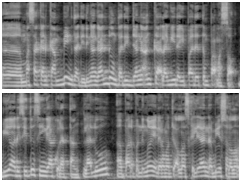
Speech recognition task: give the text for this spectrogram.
uh, masakan kambing tadi dengan gandum tadi jangan angkat lagi daripada tempat masak. Biar di situ sehingga aku datang. Lalu uh, para pendengar yang dirahmati Allah sekalian, Nabi SAW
